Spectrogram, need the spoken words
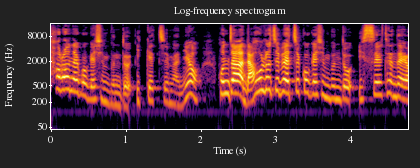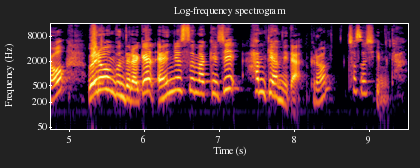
털어내고 계신 분도 있겠지만요. 혼자 나홀로 집에 찍고 계신 분도 있을 텐데요. 외로운 분들에겐 N뉴스 마켓이 함께합니다. 그럼 첫 소식입니다.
